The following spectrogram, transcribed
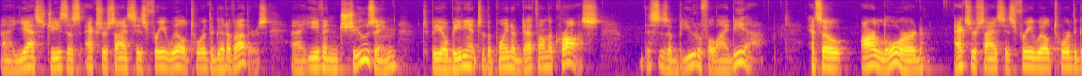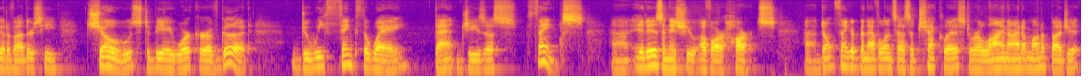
Uh, yes, Jesus exercised his free will toward the good of others, uh, even choosing to be obedient to the point of death on the cross. This is a beautiful idea. And so our Lord exercised his free will toward the good of others. He chose to be a worker of good. Do we think the way that Jesus thinks? Uh, it is an issue of our hearts. Uh, don't think of benevolence as a checklist or a line item on a budget.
